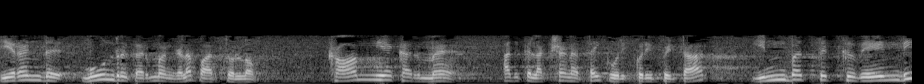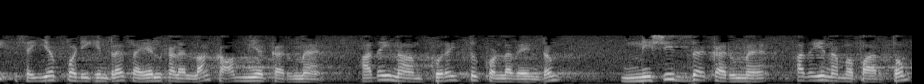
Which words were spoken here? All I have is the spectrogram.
இரண்டு மூன்று கர்மங்களை பார்த்துள்ளோம். காமிய கர்ம அதுக்கு லட்சணத்தை குறிப்பிட்டார். இன்பத்துக்கு வேண்டி செய்யப்படுகின்ற செயல்கள் எல்லாம் காமிய கர்ம. அதை நாம் குறைத்து கொள்ள வேண்டும். நிஷித்த கர்ம அதையும் நம்ம பார்த்தோம்.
